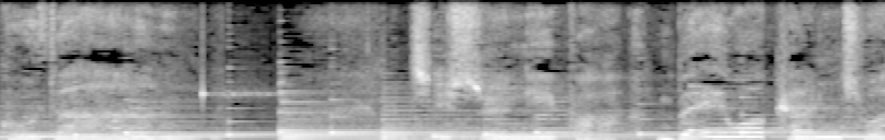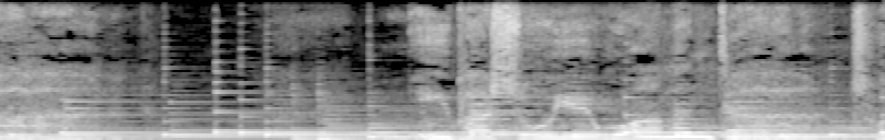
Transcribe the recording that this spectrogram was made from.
孤单。其实你怕被我看穿，你怕属于我们的船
